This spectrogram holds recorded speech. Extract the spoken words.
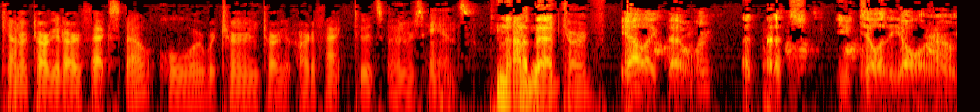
Counter target artifact spell or return target artifact to its owner's hands. Not a bad card. Yeah, I like that one. That, that's utility all around.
